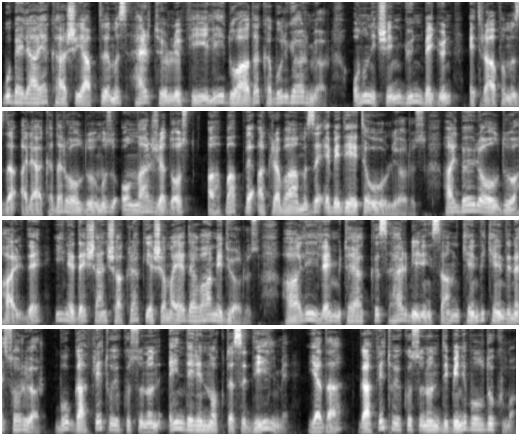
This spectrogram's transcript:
Bu belaya karşı yaptığımız her türlü fiili duada kabul görmüyor. Onun için gün be gün etrafımızda alakadar olduğumuz onlarca dost, ahbap ve akrabamızı ebediyete uğurluyoruz. Hal böyle olduğu halde yine de şen şakrak yaşamaya devam ediyoruz. Haliyle müteyakkız her bir insan kendi kendine soruyor. Bu gaflet uykusunun en derin noktası değil mi? Ya da gaflet uykusunun dibini bulduk mu?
